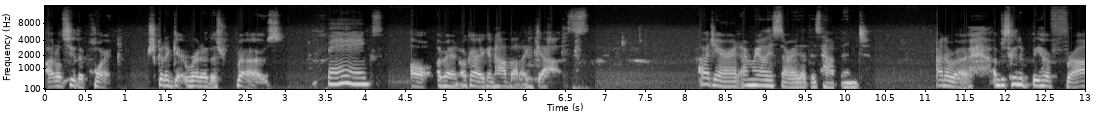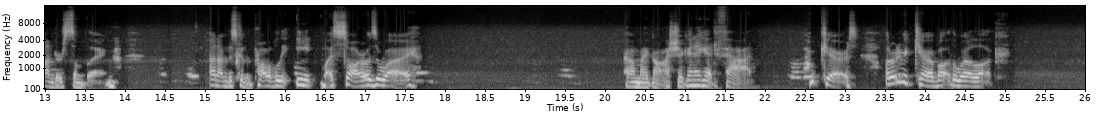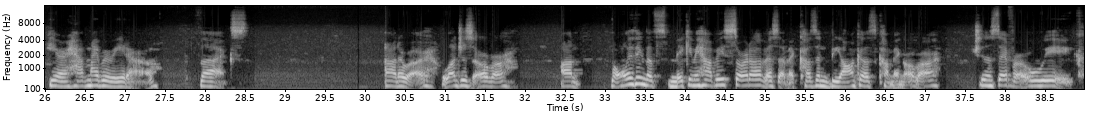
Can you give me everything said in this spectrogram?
I don't see the point. Just gonna get rid of this rose. Thanks. Oh, I mean, okay, I can have that, I guess. Oh, Jared, I'm really sorry that this happened. Anyway, I'm just gonna be her friend or something. And I'm just gonna probably eat my sorrows away. Oh my gosh, you're gonna get fat. Who cares? I don't even care about the way I look. Here, have my burrito. Thanks. Anyway, lunch is over. And the only thing that's making me happy, sort of, is that my cousin Bianca is coming over. She's gonna stay for a week.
